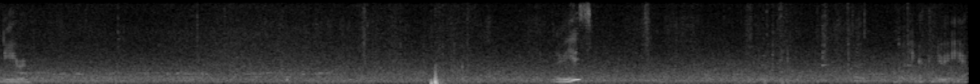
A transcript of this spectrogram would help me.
Can you hear him? There he is. I don't think I can do it here.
